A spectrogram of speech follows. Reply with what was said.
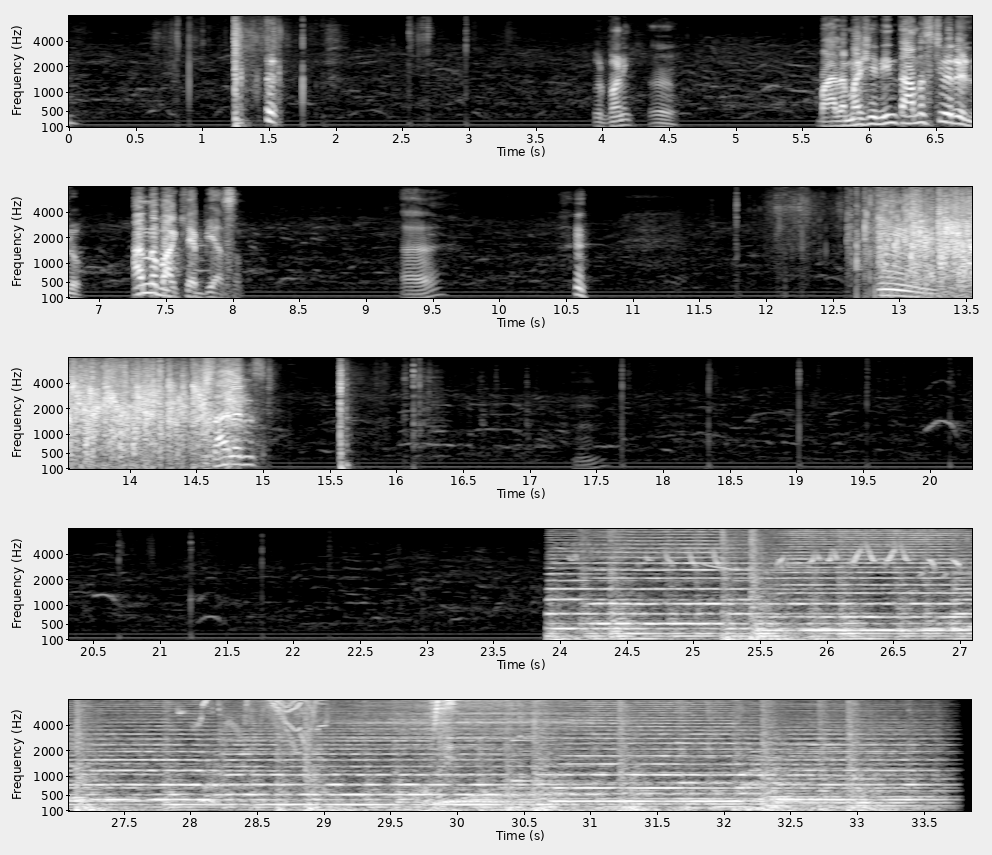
good morning. ബാലമാഷി ഇനിയും താമസിച്ചു വരുമല്ലോ. അന്ന് ബാക്കി അഭ്യാസം. സൈലൻസ്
